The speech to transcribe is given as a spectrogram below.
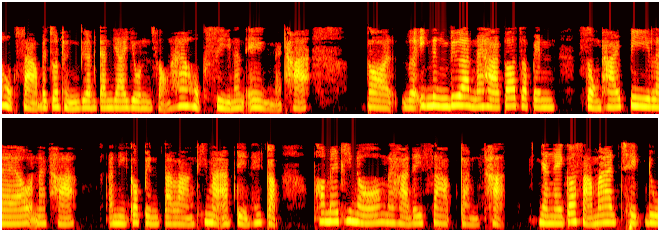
2563 ไปจนถึงเดือนกันยายน 2564 นั่นเองนะคะ ก็เหลืออีกหนึ่งเดือนนะคะ ก็จะเป็นส่งท้ายปีแล้วนะคะ อันนี้ก็เป็นตารางที่มาอัปเดตให้กับพ่อแม่พี่น้องนะคะ ได้ทราบกันค่ะ ยังไงก็สามารถเช็คดู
